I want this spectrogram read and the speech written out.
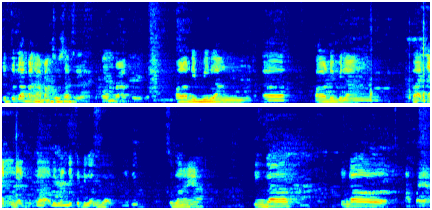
itu gampang-gampang susah sih kalau aku. Kalau dibilang eh, kalau dibilang banyak enggak juga. Dibilang dikit juga enggak. Jadi sebenarnya tinggal tinggal apa ya?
